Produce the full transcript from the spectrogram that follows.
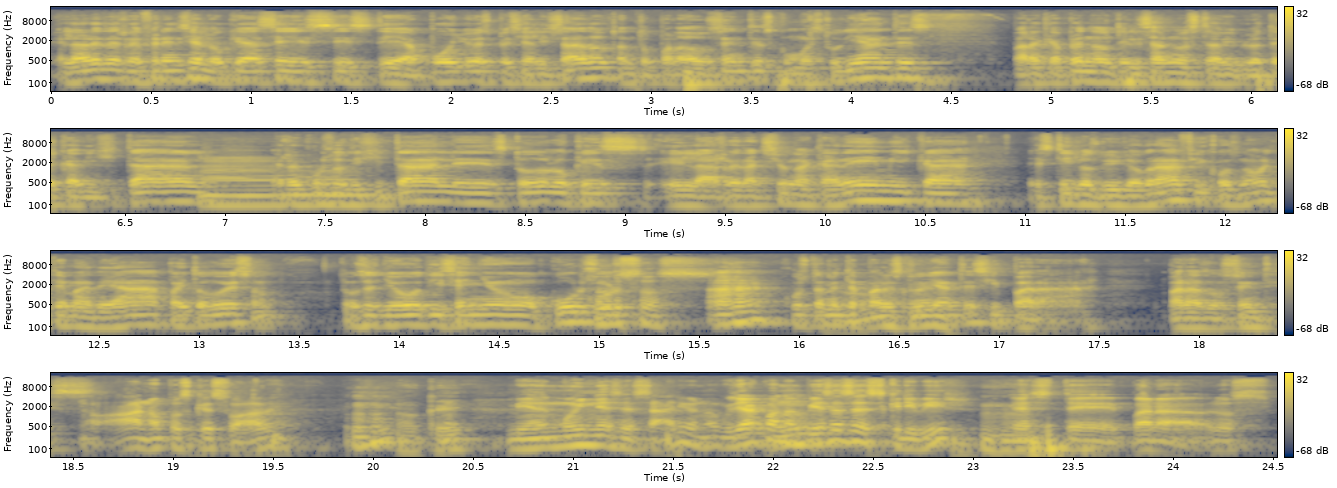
El área de referencia lo que hace es este apoyo especializado, tanto para docentes como estudiantes, para que aprendan a utilizar nuestra biblioteca digital, Mm. recursos digitales, todo lo que es eh, la redacción académica, estilos bibliográficos, ¿no? El tema de APA y todo eso. Entonces yo diseño cursos. Cursos. Ajá, justamente para estudiantes y para, para docentes. Ah, no, pues qué suave. Ok. Bien, muy necesario, ¿no? Ya cuando empiezas a escribir este, para los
